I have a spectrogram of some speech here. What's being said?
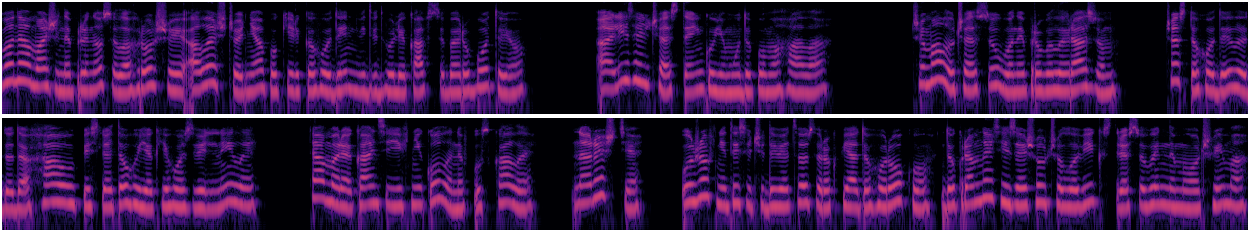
Вона майже не приносила грошей, але щодня по кілька годин відволікав себе роботою, а Лізель частенько йому допомагала. Чимало часу вони провели разом, часто ходили до Дахау після того, як його звільнили, та американці їх ніколи не впускали. Нарешті, у жовтні 1945 року, до крамниці зайшов чоловік з трясовинними очима,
